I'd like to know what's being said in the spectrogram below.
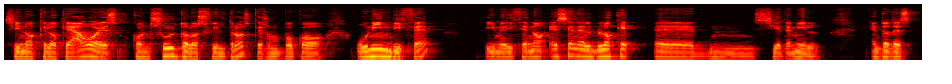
sino que lo que hago es consulto los filtros, que es un poco un índice, y me dice, no, es en el bloque 7000. Eh, Entonces,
